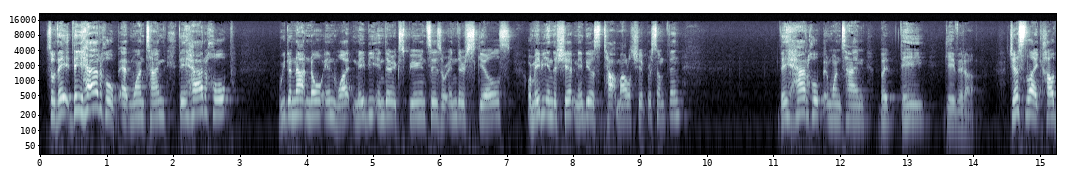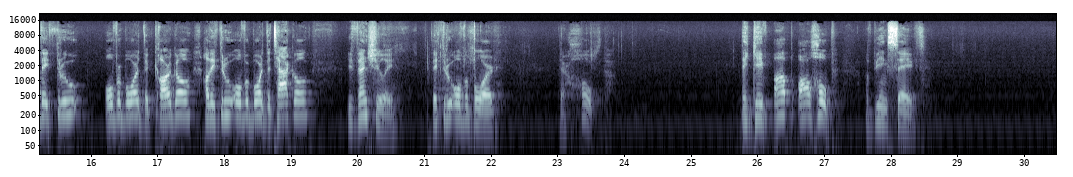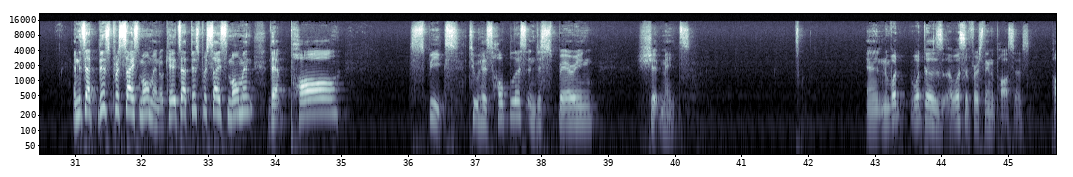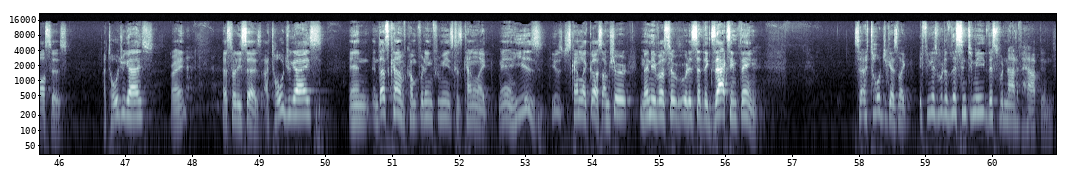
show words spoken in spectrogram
So they, they had hope at one time. They had hope. We do not know in what, maybe in their experiences or in their skills. Or maybe in the ship, maybe it was a top model ship or something. They had hope at one time, but they gave it up. Just like how they threw overboard the cargo, how they threw overboard the tackle, eventually they threw overboard their hope. They gave up all hope of being saved. And it's at this precise moment, okay? It's at this precise moment that Paul speaks to his hopeless and despairing shipmates. And what, what does, what's the first thing that Paul says? Paul says, I told you guys, right? That's what he says. I told you guys. And, and that's kind of comforting for me, is because kind of like, man, he is, he was just kind of like us. I'm sure many of us would have said the exact same thing. said, I told you guys, like, if you guys would have listened to me, this would not have happened.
